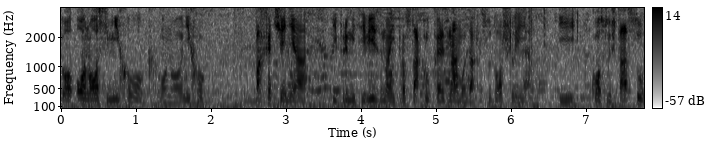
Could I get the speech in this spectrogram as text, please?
on osim njihovog ono njihovog bahaćenja i primitivizma i prostakluka jer znamo dakle su došli i ko su i šta su,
